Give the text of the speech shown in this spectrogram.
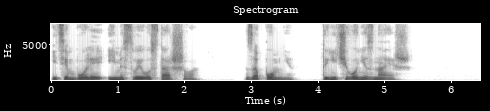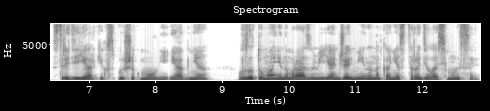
и тем более имя своего старшего. Запомни, ты ничего не знаешь. Среди ярких вспышек молний и огня в затуманенном разуме Янь Джаньмина наконец-то родилась мысль.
